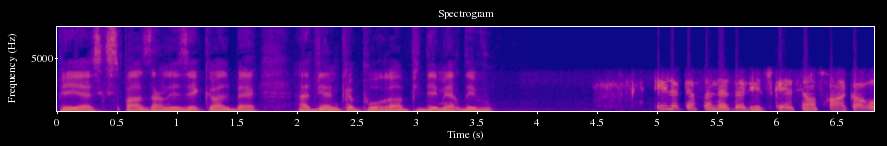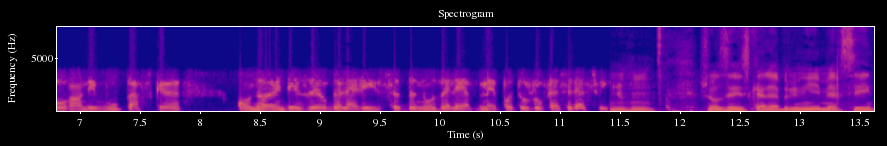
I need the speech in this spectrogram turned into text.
Puis euh, ce qui se passe dans les écoles, ben, advienne que pourra. Puis démerdez-vous. Et le personnel de l'éducation sera encore au rendez-vous parce que on a un désir de la réussite de nos élèves, mais pas toujours facile à suivre. Mm-hmm. José Scalabrini, merci.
